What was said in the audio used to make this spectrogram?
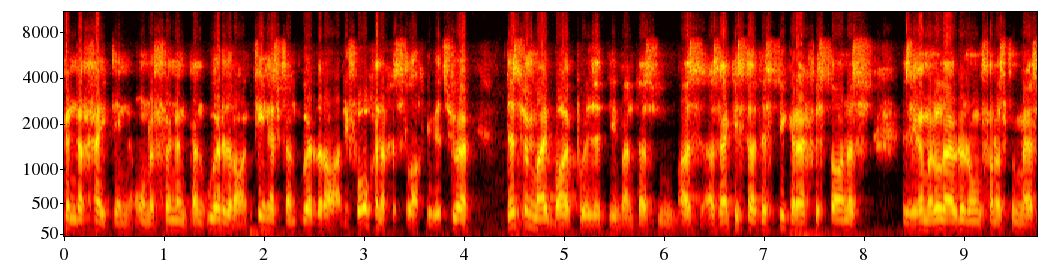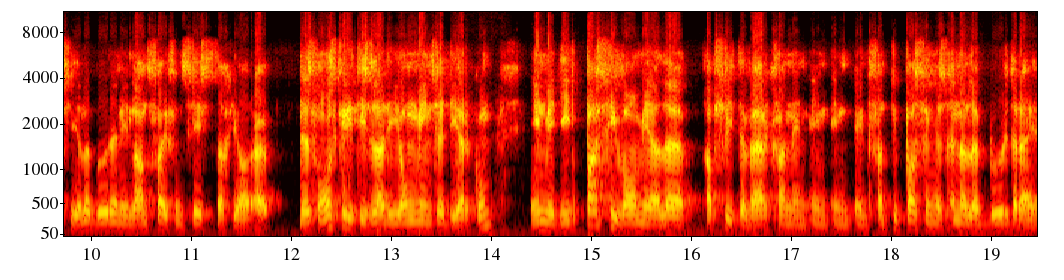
kundigheid en ondervinding kan oordra en kennis kan oordra aan die volgende geslag. Jy weet so dis vir my baie positief want as as as ek die statistiek reg verstaan is is die gemiddelde ouderdom van ons kommersiële boere in die land 65 jaar oud. Dit is vir ons krities dat die jong mense deurkom en met die passie waarmee hulle absoluut te werk gaan en en en en van toepassing is in hulle boerderye.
